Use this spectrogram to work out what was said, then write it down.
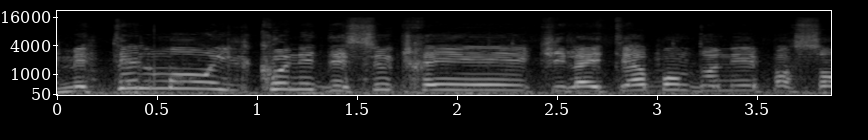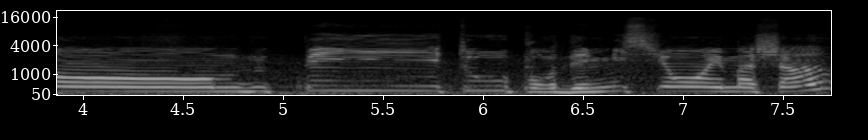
mais tellement il connaît des secrets qu'il a été abandonné par son pays et tout pour des missions et machin,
